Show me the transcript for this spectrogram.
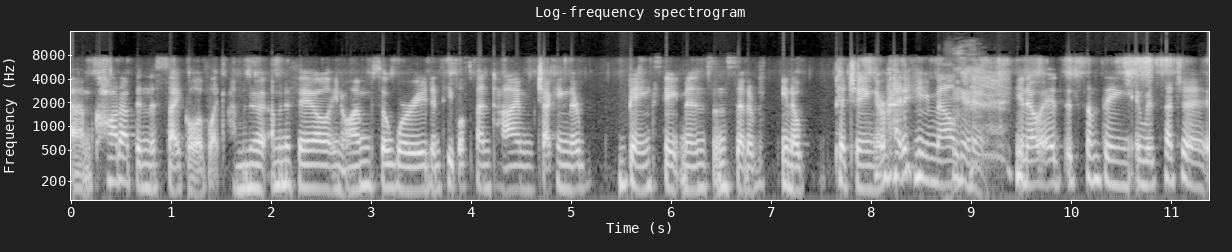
um, caught up in this cycle of like, I'm to, I'm to fail, you know, I'm so worried and people spend time checking their bank statements instead of, you know, pitching or writing emails. Yeah. You know, it, it's something, it was such a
